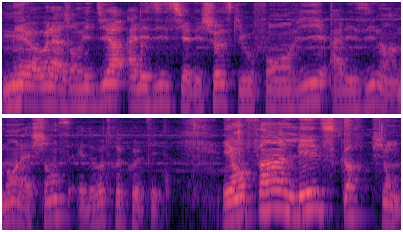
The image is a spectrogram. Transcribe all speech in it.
Mais euh, voilà, j'ai envie de dire, allez-y s'il y a des choses qui vous font envie, allez-y, normalement la chance est de votre côté. Et enfin, les scorpions.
